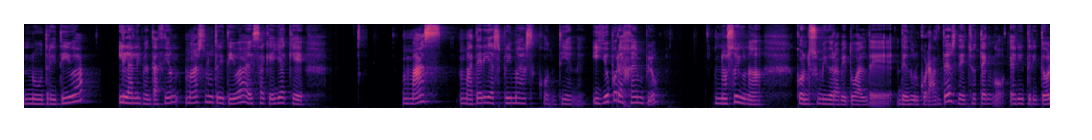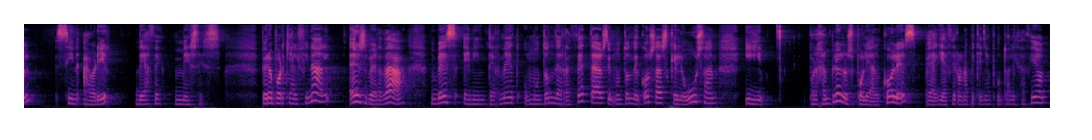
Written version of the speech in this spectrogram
nutritiva. Y la alimentación más nutritiva es aquella que más materias primas contiene. Y yo, por ejemplo, no soy una consumidora habitual de, edulcorantes, de hecho tengo eritritol sin abrir de hace meses. Pero porque al final, es verdad, ves en internet un montón de recetas y un montón de cosas que lo usan y por ejemplo, los polialcoholes, voy aquí a hacer una pequeña puntualización,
